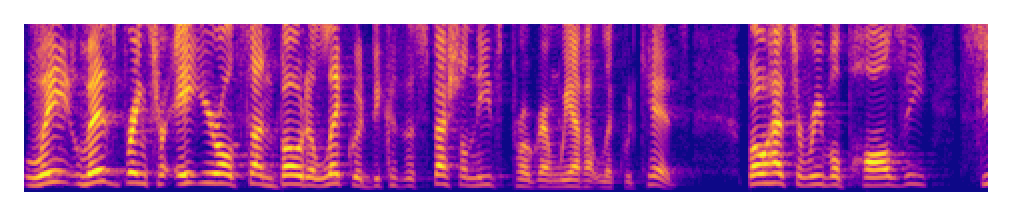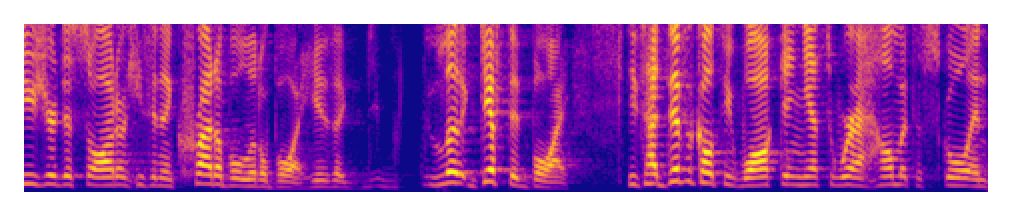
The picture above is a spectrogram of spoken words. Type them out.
Liz brings her eight year old son, Bo, to Liquid because of the special needs program we have at Liquid Kids. Bo has cerebral palsy, seizure disorder. He's an incredible little boy. He is a gifted boy. He's had difficulty walking. He has to wear a helmet to school and,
